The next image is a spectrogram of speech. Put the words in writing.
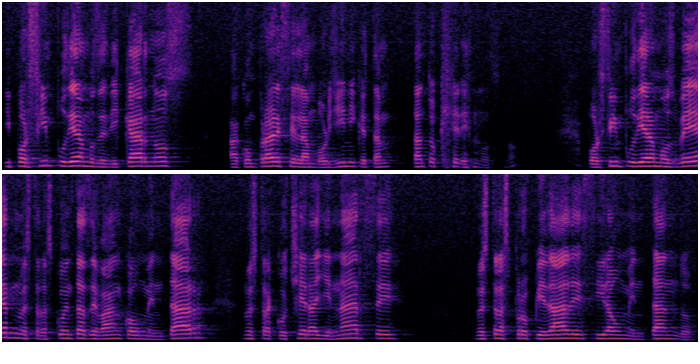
y por fin pudiéramos dedicarnos a comprar ese Lamborghini que tanto queremos, ¿no? Por fin pudiéramos ver nuestras cuentas de banco aumentar, nuestra cochera llenarse, nuestras propiedades ir aumentando.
